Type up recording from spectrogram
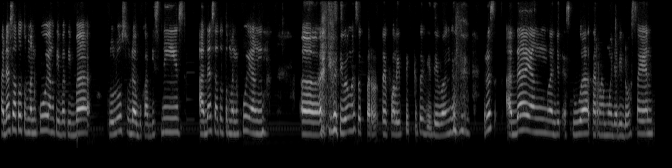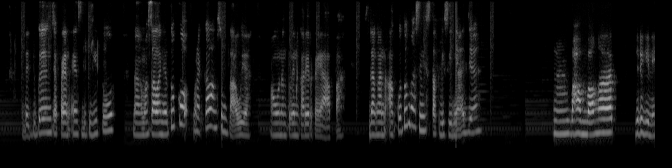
Ada satu temanku yang tiba-tiba lulus sudah buka bisnis. Ada satu temanku yang uh, tiba-tiba masuk partai politik gitu gitu banget. Terus ada yang lanjut S2 karena mau jadi dosen. Ada juga yang CPNS gitu-gitu Nah, masalahnya tuh kok mereka langsung tahu ya mau nentuin karir kayak apa. Sedangkan aku tuh masih stuck di sini aja. Hmm, paham banget. Jadi gini,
